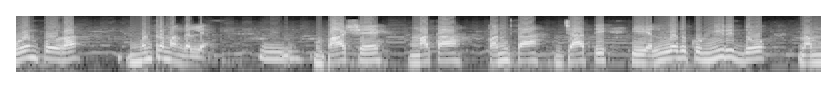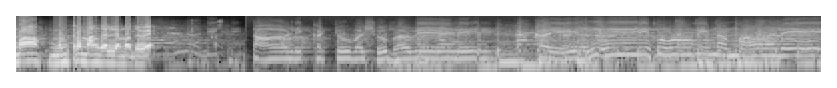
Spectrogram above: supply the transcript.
ಕುವೆಂಪು ಅವರ ಮಂತ್ರ ಮಾಂಗಲ್ಯ. ಭಾಷೆ ಮತ ಪಂಥ ಜಾತಿ ಈ ಎಲ್ಲದಕ್ಕೂ ಮೀರಿದ್ದು ನಮ್ಮ ಮಂತ್ರ ಮಾಂಗಲ್ಯ ಮದುವೆ. ತಾಳಿ ಕಟ್ಟುವ ಶುಭ ವೇಳೆ ಕೈಯಲ್ಲಿ ಹೂವಿನ ಮಾಲೆ.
